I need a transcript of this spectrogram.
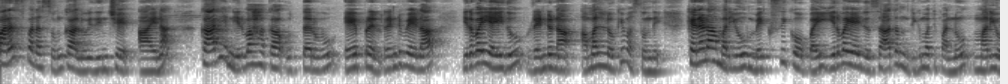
పరస్పర సుంకాలు విధించే ఆయన కార్యనిర్వాహక ఉత్తర్వు ఏప్రిల్ రెండు వేల ఇరవై ఐదు రెండున అమల్లోకి వస్తుంది. కెనడా మరియు మెక్సికోపై ఇరవై ఐదు శాతం దిగుమతి పన్ను మరియు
